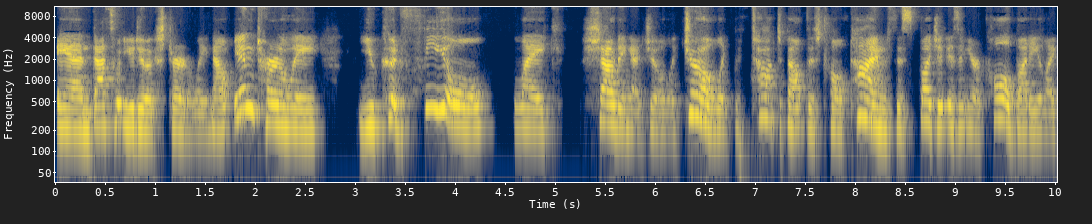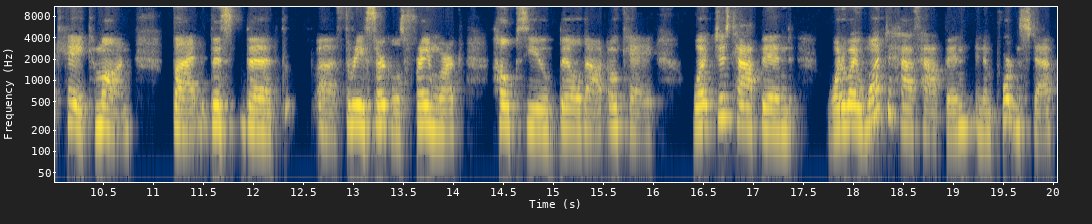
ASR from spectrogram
And that's what you do externally. Now, internally, you could feel like shouting at Joe, like, Joe, like we've talked about this 12 times. This budget isn't your call, buddy. Like, hey, come on. But this, the uh, three circles framework helps you build out, okay, what just happened? What do I want to have happen? An important step.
